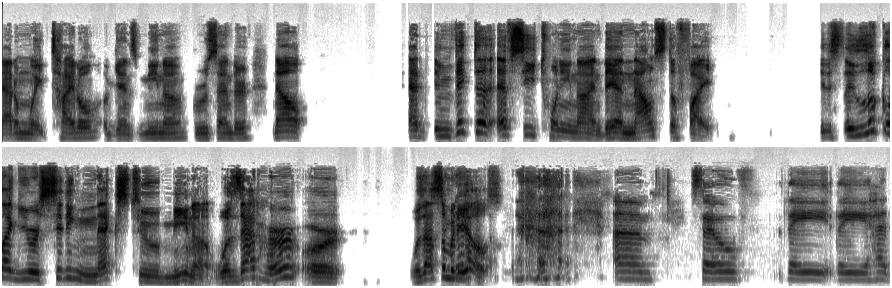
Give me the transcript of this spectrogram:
atomweight title against Mina Grusander. Now, at Invicta FC 29, they announced the fight. It's, it looked like you were sitting next to Mina. Was that her or was that somebody No. else? um, so they they had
